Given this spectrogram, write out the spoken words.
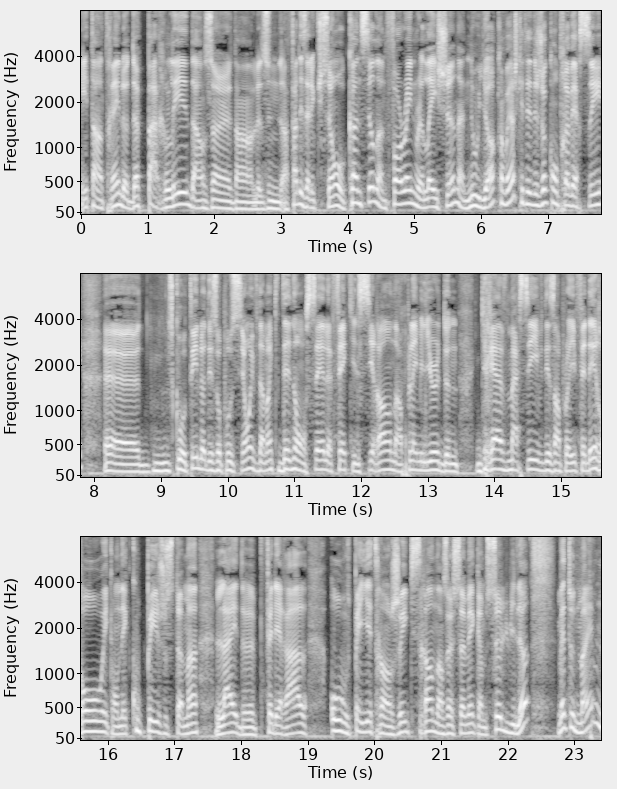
est en train là, de parler dans un dans une à faire des allocutions au Council on Foreign Relations à New York, un voyage qui était déjà controversé euh, du côté là, des oppositions, évidemment, qui dénonçaient le fait qu'il s'y rende en plein milieu d'une grève massive des employés fédéraux et qu'on ait coupé justement l'aide fédérale aux pays étrangers qui se rendent dans un sommet comme celui-là. Mais tout de même,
